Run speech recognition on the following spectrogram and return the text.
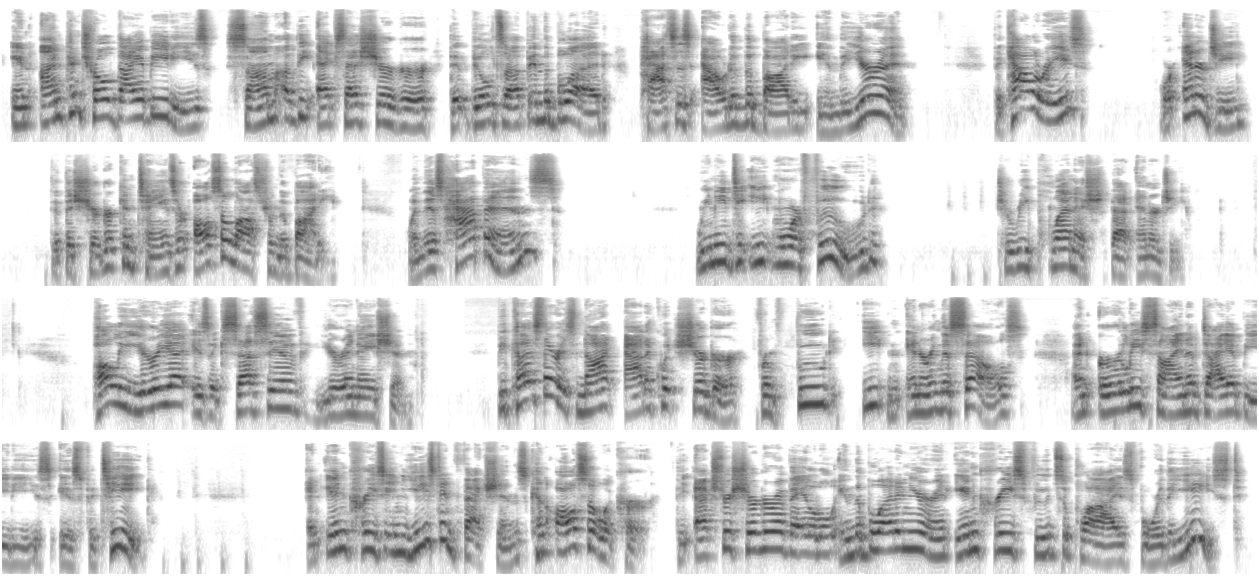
In uncontrolled diabetes, some of the excess sugar that builds up in the blood passes out of the body in the urine. The calories, or energy, that the sugar contains are also lost from the body. When this happens, we need to eat more food to replenish that energy. Polyuria is excessive urination. Because there is not adequate sugar from food eaten entering the cells, an early sign of diabetes is fatigue. An increase in yeast infections can also occur. The extra sugar available in the blood and urine increase food supplies for the yeast.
